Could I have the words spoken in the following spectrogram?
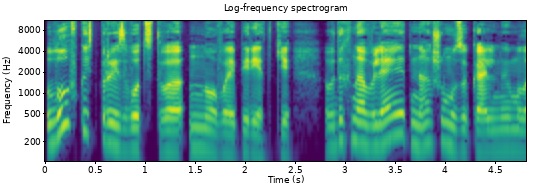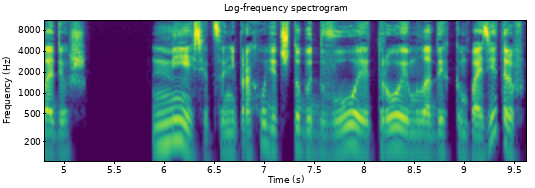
Ловкость производства новой оперетки вдохновляет нашу музыкальную молодежь. Месяца не проходит, чтобы двое-трое молодых композиторов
